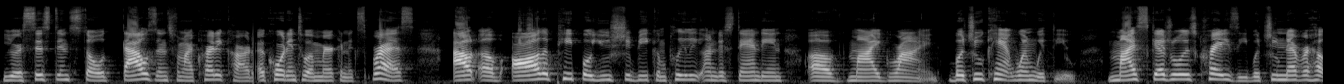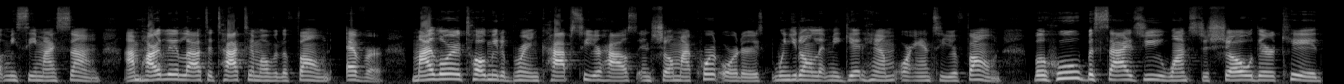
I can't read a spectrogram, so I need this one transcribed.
Your assistant stole thousands from my credit card, according to American Express out of all the people you should be completely understanding of my grind but you can't win with you my schedule is crazy, but you never help me see my son. I'm hardly allowed to talk to him over the phone, ever. My lawyer told me to bring cops to your house and show my court orders when you don't let me get him or answer your phone. But who besides you wants to show their kid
